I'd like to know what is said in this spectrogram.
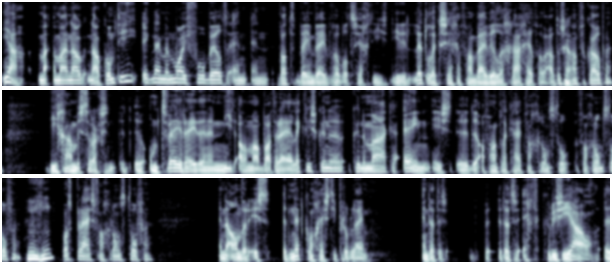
Ja, maar, maar nou, nou komt hij. Ik neem een mooi voorbeeld. En, en wat BMW bijvoorbeeld zegt. Die, die letterlijk zeggen van wij willen graag heel veel auto's gaan verkopen. Die gaan we straks eh, om twee redenen niet allemaal batterij elektrisch kunnen, kunnen maken. Eén is eh, de afhankelijkheid van, grondstof, van grondstoffen. Mhm. Kostprijs van grondstoffen. En de ander is het netcongestieprobleem. En dat is, dat is echt cruciaal. Eh,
